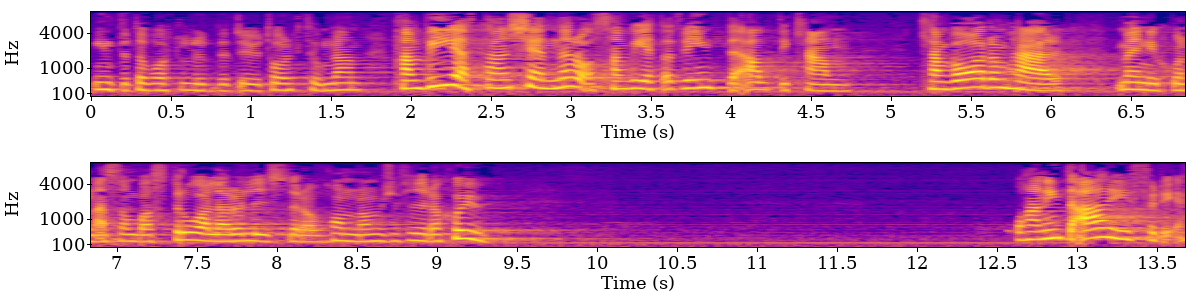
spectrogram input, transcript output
inte tar bort luddet ur torktumlaren. Han vet, han känner oss, han vet att vi inte alltid kan, kan vara de här människorna som bara strålar och lyser av honom 24-7. Och han är inte arg för det.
